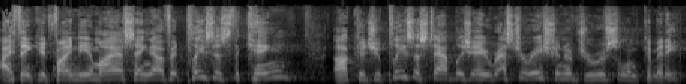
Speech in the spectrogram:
I think you'd find Nehemiah saying, Now, if it pleases the king, uh, could you please establish a restoration of Jerusalem committee?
